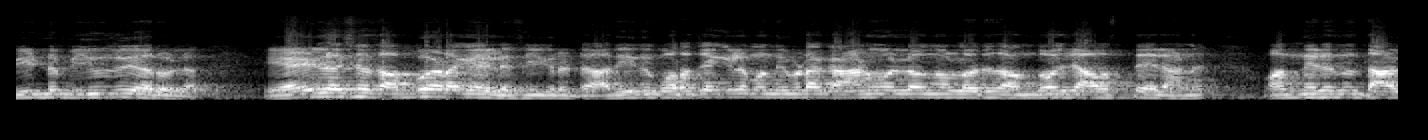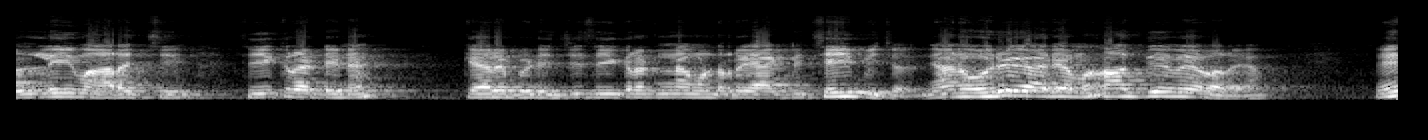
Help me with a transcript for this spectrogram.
വീണ്ടും വ്യൂസ് കയറില്ല ഏഴ് ലക്ഷം സബ് കിടക്കുകയല്ലേ സീക്രട്ട്? അതിൽ നിന്ന് കുറച്ചെങ്കിലും വന്ന് ഇവിടെ കാണുമല്ലോ എന്നുള്ള ഒരു സന്തോഷ അവസ്ഥയിലാണ് വന്നിരുന്ന് തള്ളിയും അരച്ച് സീക്രട്ടിനെ കയറി പിടിച്ച് സീക്രട്ടിനെ കൊണ്ട് റിയാക്ട് ചെയ്യിപ്പിച്ചത് ഞാൻ ഒരു കാര്യം ആദ്യമേ പറയാം. ഏ?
